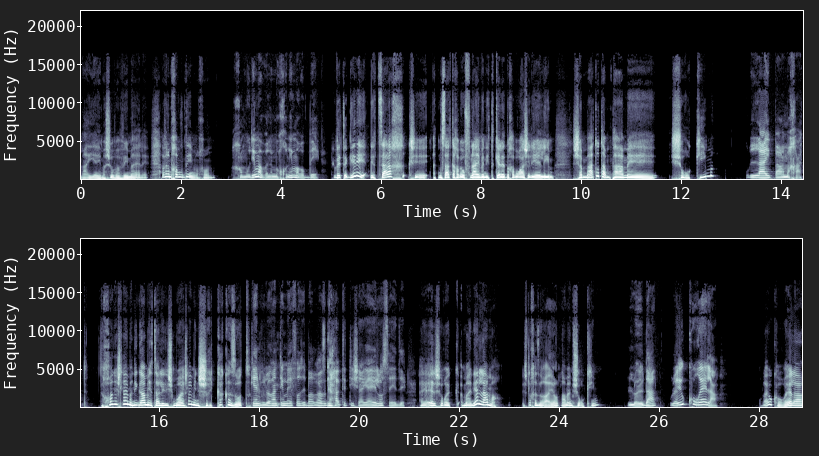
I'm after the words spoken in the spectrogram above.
מה יהיה עם השובבים האלה? אבל הם חמודים, נכון? חמודים, אבל הם אוכלים הרבה. ותגידי, יצא לך, כשאת נוסעת ככה באופניים ונתקלת בחבורה של יעלים, שמעת אותם פעם אה, שורקים? אולי פעם אחת. נכון, יש להם, אני גם יצא לי לשמוע, יש להם מין שריקה כזאת. כן, ולא הבנתי מאיפה זה בא, ואז גלטתי שהיעל עושה את זה. היעל שורק, מעניין למה. יש לך איזה רעיון? למה הם שורקים? לא יודעת. אולי הוא קורא לה. אולי הוא קורא לה?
